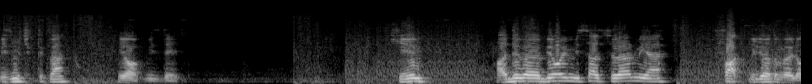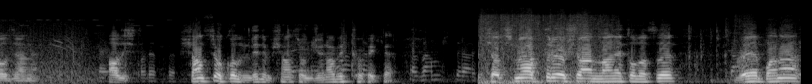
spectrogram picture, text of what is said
Biz mi çıktık lan? Yok biz değil. Kim? Hadi be bir oyun bir saat sürer mi ya? Fuck biliyordum öyle olacağını. Al işte. Şans yok oğlum dedim şans yok cenabet köpekler. Çatışma yaptırıyor şu an lanet olası. Ve bana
